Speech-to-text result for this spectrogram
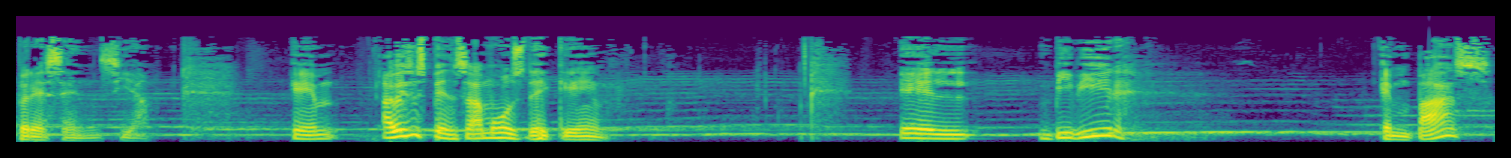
presencia. Em, a veces pensamos de que el vivir en paz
